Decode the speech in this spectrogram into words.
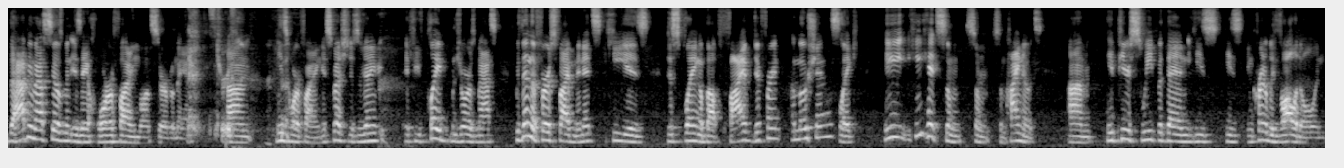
the Happy Mask Salesman is a horrifying monster of a man. It's true. Um, he's horrifying, especially if, any, if you've played Majora's Mask. Within the first five minutes, he is displaying about five different emotions. Like he he hits some some some high notes. Um, he appears sweet, but then he's he's incredibly volatile and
